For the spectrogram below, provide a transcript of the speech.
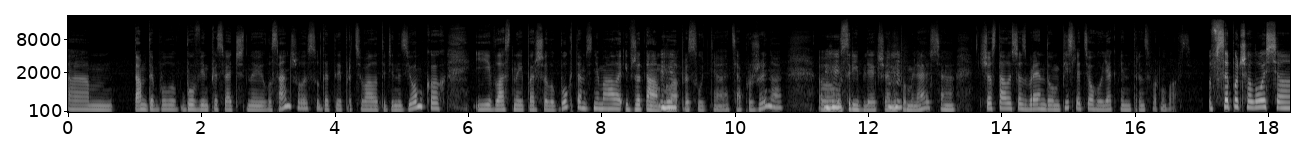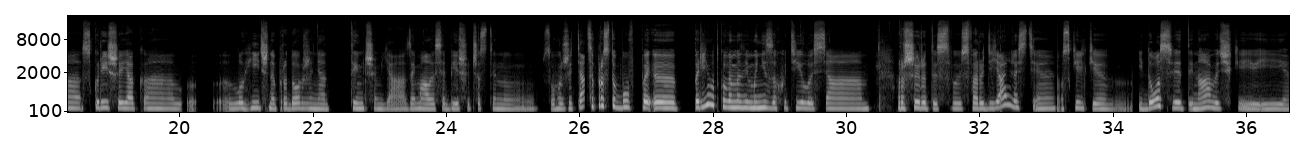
ем, там, де був був він присвячений Лос-Анджелесу, де ти працювала тоді на зйомках, і власне і перший лукбук там знімала, і вже там була присутня ця пружина у сріблі, якщо я не помиляюся. Що сталося з брендом після цього, як він трансформувався? Все почалося скоріше як е, логічне продовження тим, чим я займалася більшу частину свого життя. Це просто був е, період, коли мені захотілося розширити свою сферу діяльності, оскільки і досвід, і навички, і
